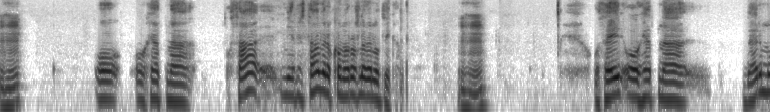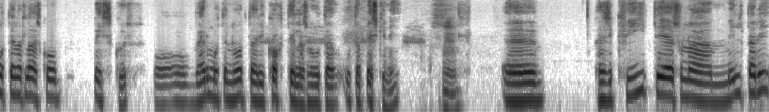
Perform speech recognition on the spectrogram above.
mhm, og, og hérna og það, mér finnst það verið að koma rosalega vel út líka. Mhm, og þeir, og hérna vermút er náttúrulega sko beiskur. Og, og vermút er notaður í kokteila svona út af, út af beiskunni mm, um, þessi hvíti er svona mildari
